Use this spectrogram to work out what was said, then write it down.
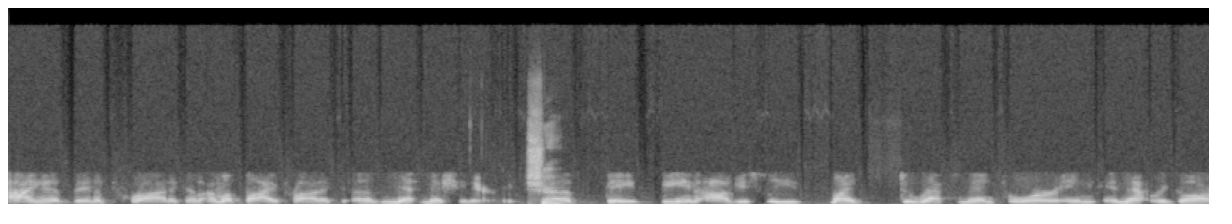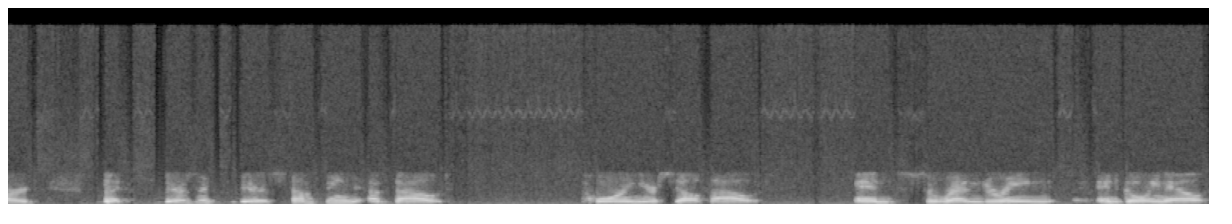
I have been a product of, I'm a byproduct of net missionary. Sure. Uh, Dave being obviously my direct mentor in, in that regard. But there's a there's something about pouring yourself out and surrendering and going out.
